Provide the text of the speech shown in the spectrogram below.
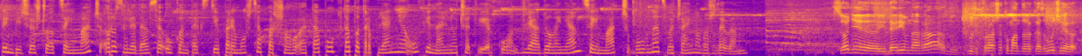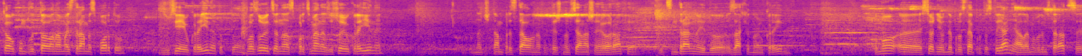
Тим більше, що цей матч розглядався у контексті переможця першого етапу та потрапляння у фінальну четвірку. Для долинян цей матч був надзвичайно важливим. Сьогодні йде рівна гра, дуже хороша команда ВК яка укомплектована майстрами спорту з усієї України, тобто базується на спортсменах з усієї України. Значить, там представлена фактично вся наша географія від центральної до західної України. Тому е, сьогодні непросте протистояння, але ми будемо старатися.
